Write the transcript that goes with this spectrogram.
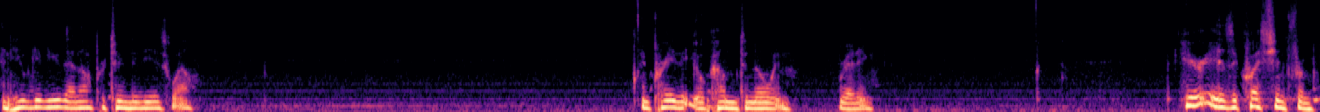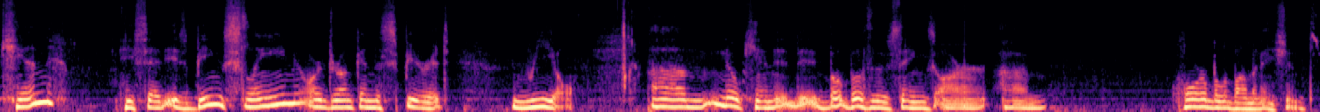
And he'll give you that opportunity as well. And pray that you'll come to know him, Reading. Here is a question from Ken. He said, is being slain or drunk in the spirit real? Um, no, Ken. It, it, both of those things are um, horrible abominations.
